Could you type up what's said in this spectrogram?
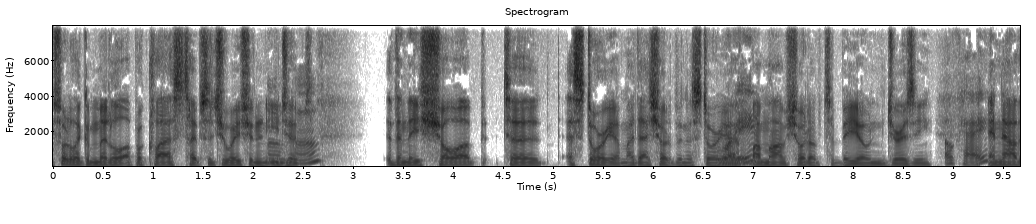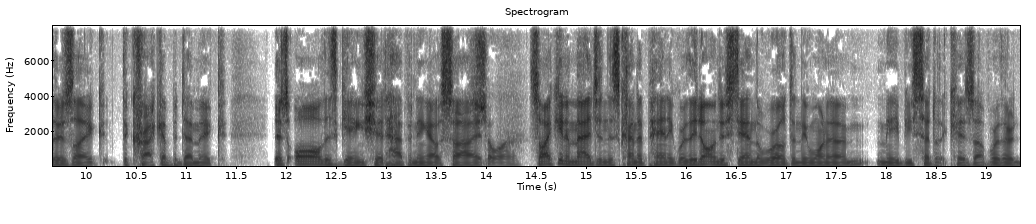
sort of like a middle upper class type situation in Mm-hmm. Egypt. And then they show up to Astoria. My dad showed up in Astoria. Right. My mom showed up to Bayonne, Jersey. okay. And now there's like the crack epidemic. There's all this gang shit happening outside. Sure. So I can imagine this kind of panic where they don't understand the world and they want to maybe set the kids up where they're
